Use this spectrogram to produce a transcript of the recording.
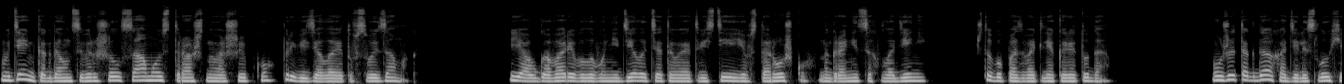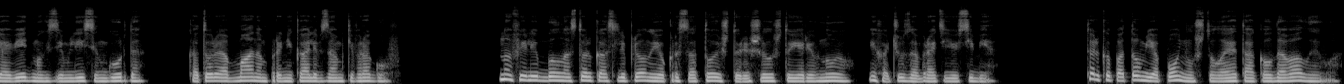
В день, когда он совершил самую страшную ошибку, привезя Лаэту в свой замок. Я уговаривал его не делать этого и отвезти ее в сторожку на границах владений, чтобы позвать лекаря туда. Уже тогда ходили слухи о ведьмах земли Сингурда, которые обманом проникали в замки врагов. Но Филипп был настолько ослеплен ее красотой, что решил, что я ревную и хочу забрать ее себе. Только потом я понял, что Лаэта околдовала его,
